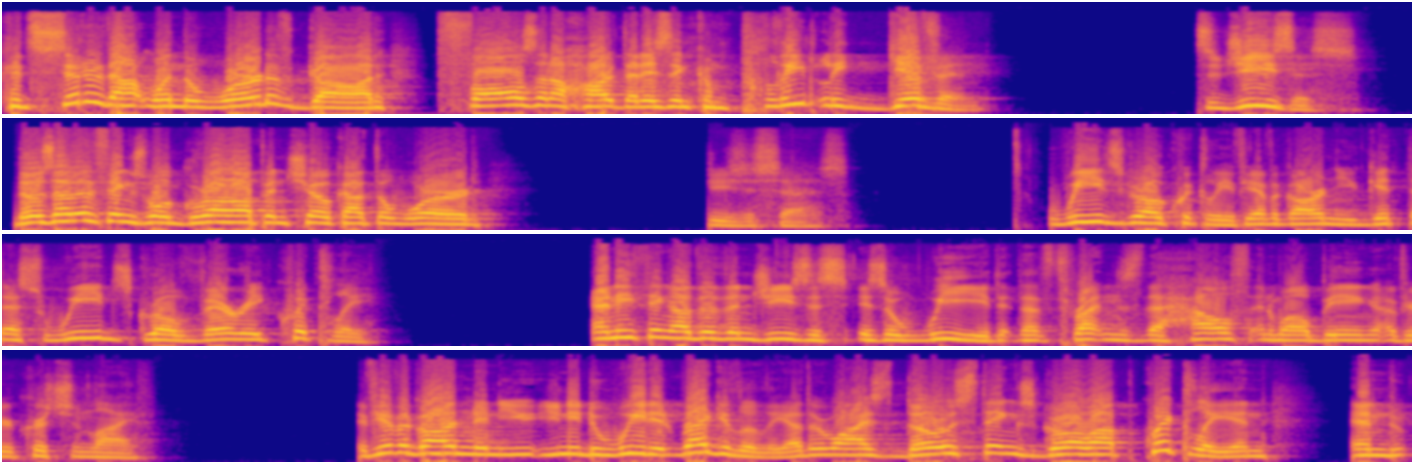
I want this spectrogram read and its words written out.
Consider that when the word of God falls in a heart that isn't completely given to Jesus, those other things will grow up and choke out the word, Jesus says. Weeds grow quickly. If you have a garden, you get this. Weeds grow very quickly. Anything other than Jesus is a weed that threatens the health and well being of your Christian life. If you have a garden and you, you need to weed it regularly, otherwise, those things grow up quickly and, and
